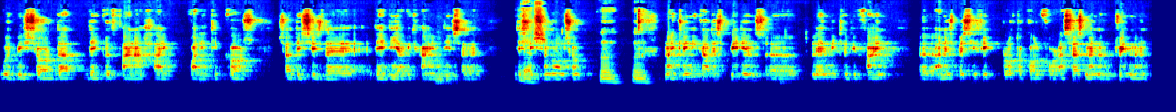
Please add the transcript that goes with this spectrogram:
would be sure that they could find a high quality course. So this is the, the idea behind this uh, decision yes. also. Mm, mm. My clinical experience uh, led me to define uh, a specific protocol for assessment and treatment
